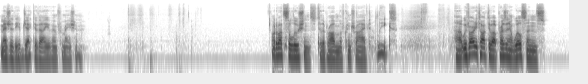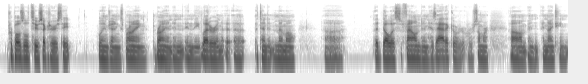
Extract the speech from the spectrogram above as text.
measure the objective value of information. What about solutions to the problem of contrived leaks? Uh, we've already talked about President Wilson's proposal to Secretary of State William Jennings Bryan, Bryan in, in the letter and uh, uh attendant memo uh, that Dulles found in his attic or, or somewhere um, in, in 19,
